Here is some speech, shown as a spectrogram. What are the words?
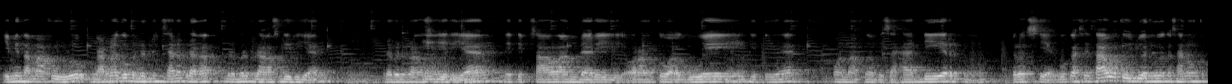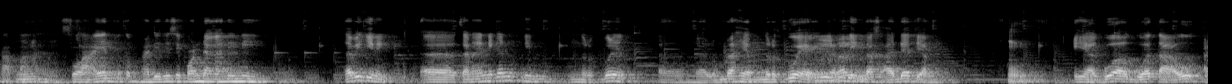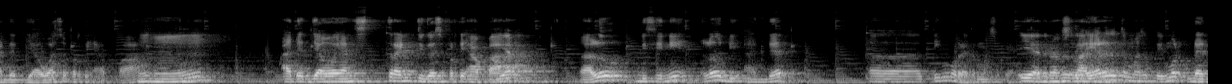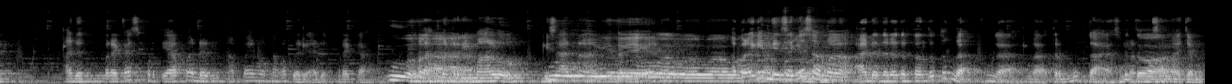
ya minta maaf dulu karena gue bener di sana berangkat bener-bener berangkat sendirian, bener-bener berangkat sendirian, nitip salam dari orang tua gue gitu ya, mohon maaf nggak bisa hadir. Terus ya gue kasih tahu tujuan gue ke sana untuk apa, selain untuk menghadiri si kondangan ini. Tapi gini, eh, karena ini kan menurut gue eh, nggak lumrah ya menurut gue, karena lintas adat yang iya gue gua tahu adat Jawa seperti apa, Mm-mm. adat Jawa yang strength juga seperti apa. Yap. Lalu di sini lo di adat eh, timur ya termasuk ya. Iya termasuk Selayar itu termasuk timur dan adat mereka seperti apa dan apa yang lo tangkap dari adat mereka Wah. setelah menerima lo di sana gitu ya kan. Wah, wah, wah. Apalagi biasanya sama adat-adat tertentu tuh nggak nggak nggak terbuka semacam, semacam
